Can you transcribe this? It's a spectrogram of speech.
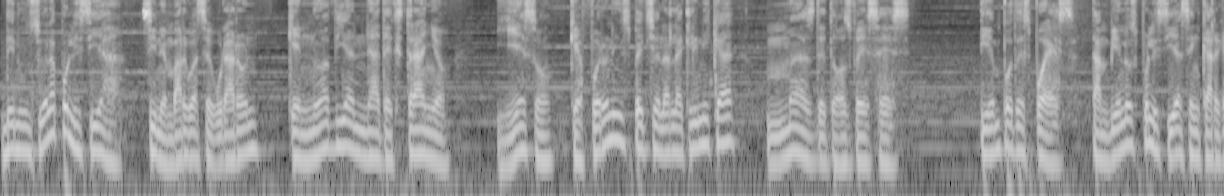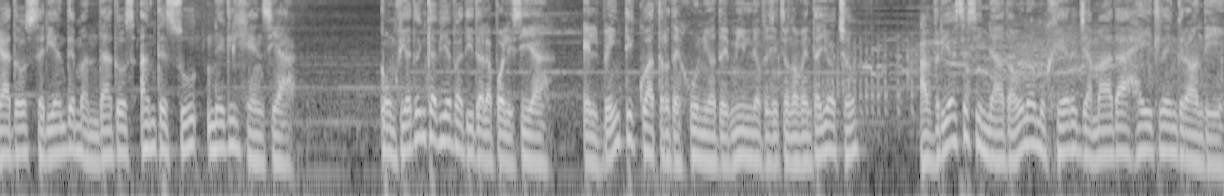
Denunció a la policía, sin embargo aseguraron que no había nada extraño, y eso que fueron a inspeccionar la clínica más de dos veces. Tiempo después, también los policías encargados serían demandados ante su negligencia. Confiado en que había evadido a la policía, el 24 de junio de 1998, habría asesinado a una mujer llamada Heitlin Grundy,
